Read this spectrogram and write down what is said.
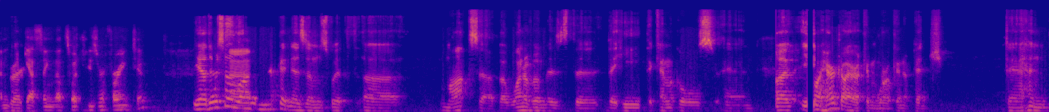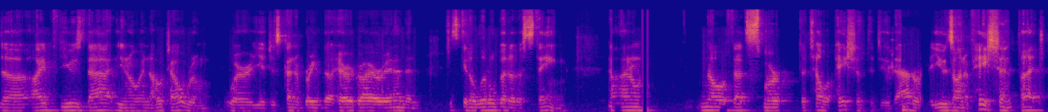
I'm Right. guessing that's what she's referring to. Yeah, there's a Uh, lot of mechanisms with uh, moxa, but one of them is the the heat, the chemicals, and but you know, a hair dryer can work in a pinch, and uh, I've used that, you know, in a hotel room where you just kind of bring the hair dryer in and just get a little bit of a sting. Now, I don't know if that's smart to tell a patient to do that or to use on a patient, but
